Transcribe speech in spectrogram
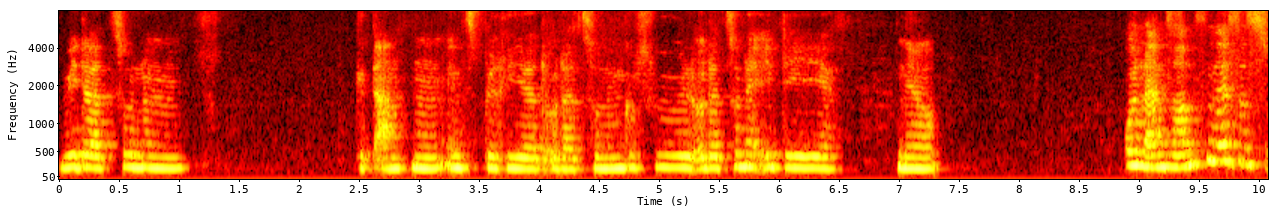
wieder zu einem Gedanken inspiriert oder zu einem Gefühl oder zu einer Idee. Ja. Und ansonsten ist es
